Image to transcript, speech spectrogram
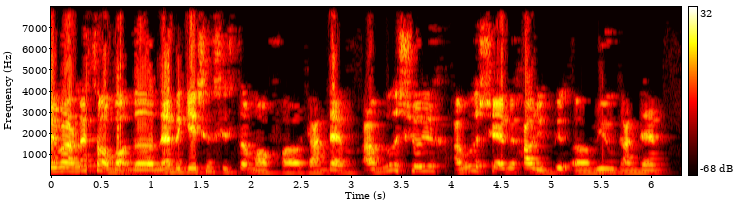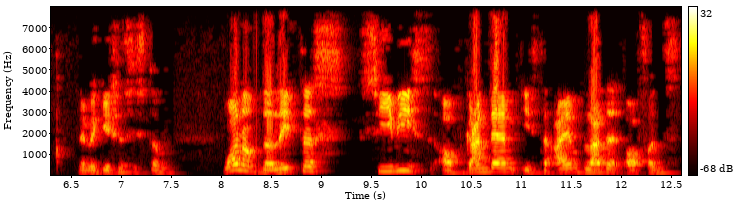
everyone, let's talk about the navigation system of uh, Gundam. I'm going to show you, I'm going to share you how you build a real Gundam navigation system. One of the latest series of Gundam is the Iron-Blooded Orphans.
